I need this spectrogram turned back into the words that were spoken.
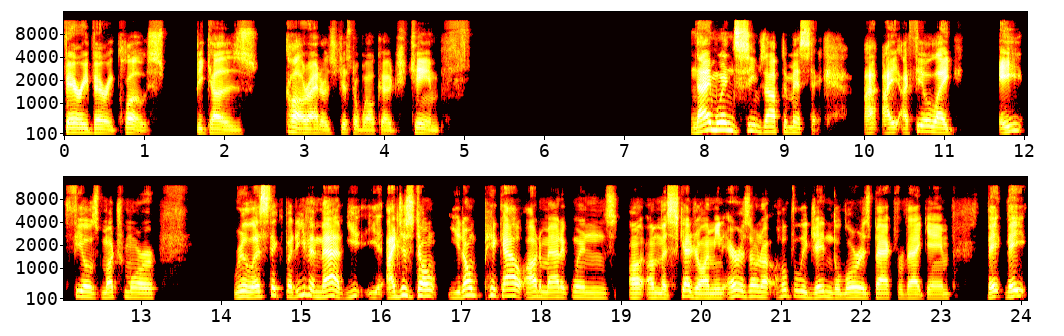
very very close because Colorado is just a well coached team. Nine wins seems optimistic. I, I I feel like eight feels much more realistic but even that you, you, i just don't you don't pick out automatic wins on, on the schedule. I mean arizona hopefully Jayden de Laura is back for that game. They they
